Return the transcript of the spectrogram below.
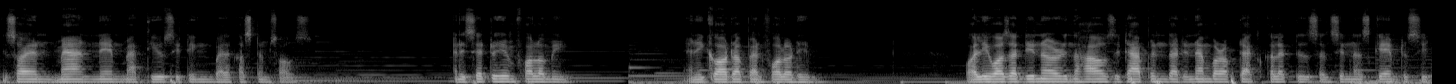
he saw a man named Matthew sitting by the customs house. And he said to him, Follow me. And he got up and followed him. While he was at dinner in the house, it happened that a number of tax collectors and sinners came to sit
